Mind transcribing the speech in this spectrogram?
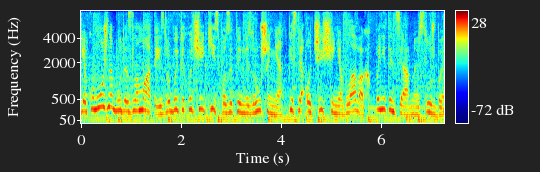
яку можна буде зламати і зробити хоч якісь позитивні зрушення після очищення в лавах пенітенціарної служби.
